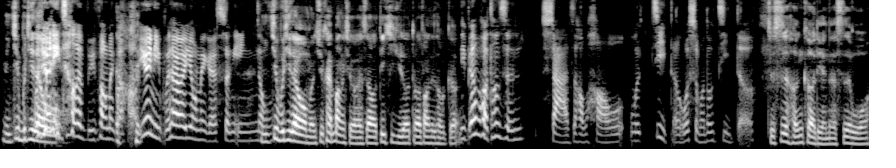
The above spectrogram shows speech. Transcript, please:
你记不记得我？我觉得你唱的比放那个好，因为你不太会用那个声音弄你。记不记得我们去看棒球的时候，第七局都都会放这首歌？你不要把我当成傻子好不好？我我记得，我什么都记得。只是很可怜的是，我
